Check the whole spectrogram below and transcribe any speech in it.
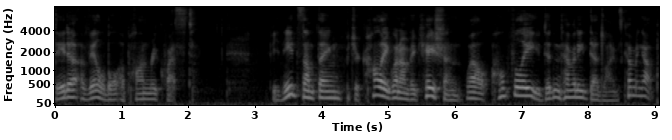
data available upon request. If you need something, but your colleague went on vacation, well, hopefully you didn't have any deadlines coming up.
